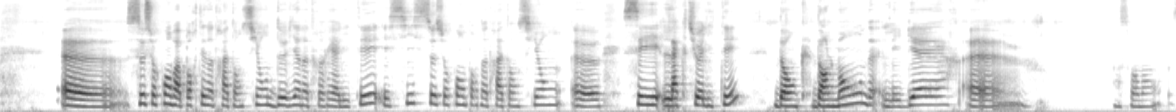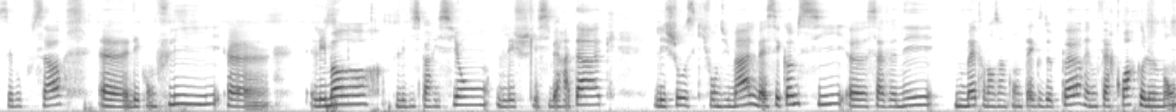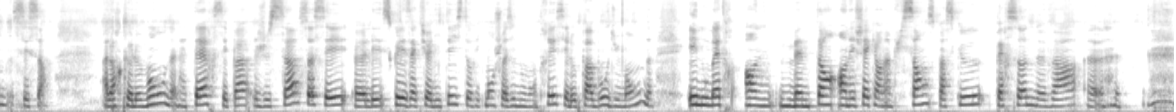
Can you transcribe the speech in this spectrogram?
euh, ce sur quoi on va porter notre attention devient notre réalité, et si ce sur quoi on porte notre attention, euh, c'est l'actualité, donc dans le monde, les guerres, euh, en ce moment c'est beaucoup ça, les conflits, les morts, les disparitions, les cyberattaques, les choses qui font du mal, ben, c'est comme si euh, ça venait nous mettre dans un contexte de peur et nous faire croire que le monde, c'est ça. Alors que le monde, la Terre, c'est pas juste ça. Ça, c'est euh, ce que les actualités historiquement ont choisi de nous montrer. C'est le pas beau du monde et nous mettre en même temps en échec et en impuissance parce que personne ne va euh,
